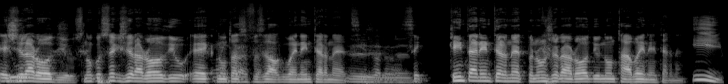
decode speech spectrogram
é eu- gerar ódio. Se não consegues gerar ódio, é que Não não estás a fazer algo bem na internet. Exatamente. Sim. Quem está na internet para não gerar ódio não está bem na internet. E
